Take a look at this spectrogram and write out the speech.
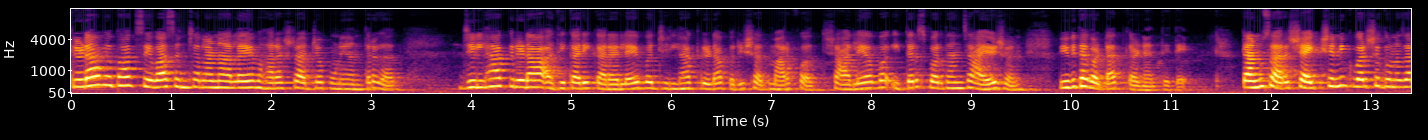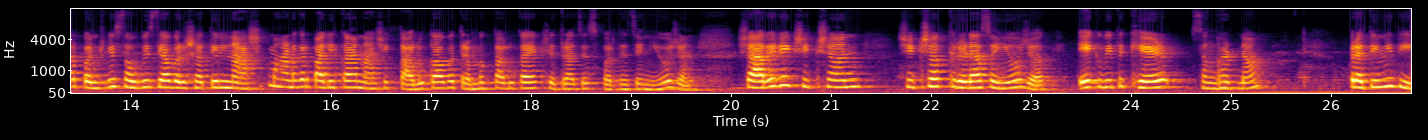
क्रीडा विभाग सेवा संचालनालय महाराष्ट्र राज्य पुणे अंतर्गत जिल्हा क्रीडा अधिकारी कार्यालय व जिल्हा क्रीडा परिषद मार्फत शालेय व इतर स्पर्धांचे आयोजन विविध गटात करण्यात येते. त्यानुसार शैक्षणिक वर्ष दोन हजार पंचवीस सव्वीस या वर्षातील नाशिक महानगरपालिका नाशिक तालुका व त्र्यंबक तालुका या क्षेत्राचे स्पर्धेचे नियोजन शारीरिक शिक्षण शिक्षक क्रीडा संयोजक एकविध खेळ संघटना प्रतिनिधी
